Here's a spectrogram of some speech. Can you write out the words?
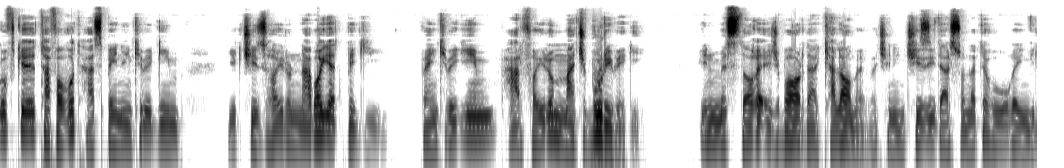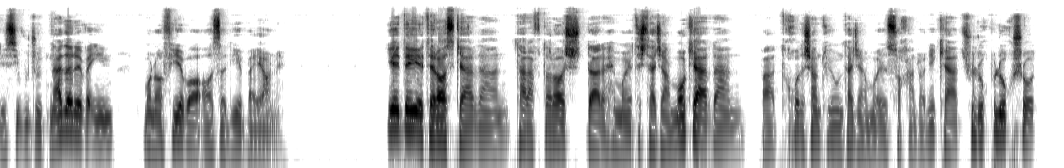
گفت که تفاوت هست بین اینکه بگیم یک چیزهایی رو نباید بگی و اینکه بگیم حرفهایی رو مجبوری بگی. این مصداق اجبار در کلامه و چنین چیزی در سنت حقوق انگلیسی وجود نداره و این منافی با آزادی بیانه. یه عده اعتراض کردن طرفداراش در حمایتش تجمع کردن بعد خودش توی اون تجمع سخنرانی کرد. شلوغ بلوغ شد.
